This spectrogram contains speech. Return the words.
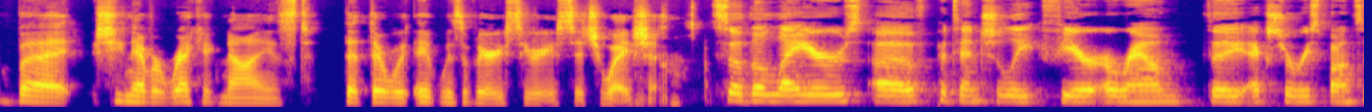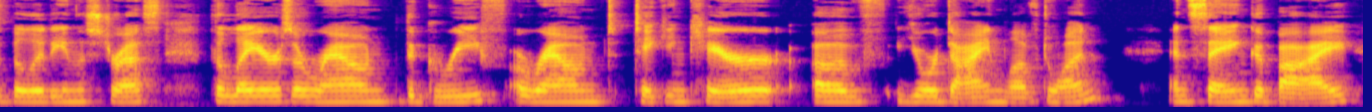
but she never recognized that there was it was a very serious situation So the layers of potentially fear around the extra responsibility and the stress, the layers around the grief around taking care of your dying loved one and saying goodbye.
